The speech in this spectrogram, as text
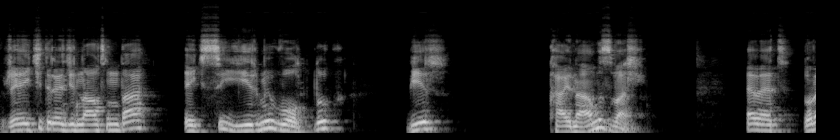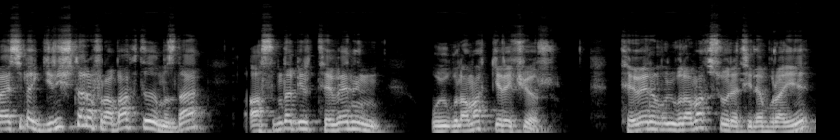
R2 direncinin altında eksi 20 voltluk bir kaynağımız var. Evet, dolayısıyla giriş tarafına baktığımızda aslında bir tevenin uygulamak gerekiyor. Tevenin uygulamak suretiyle burayı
